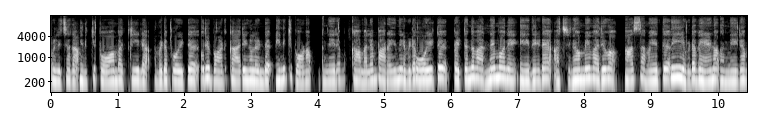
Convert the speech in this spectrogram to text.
വിളിച്ചതാ. എനിക്ക് പോവാൻ പറ്റിയില്ല. അവിടെ പോയിട്ട് ഒരുപാട് കാര്യങ്ങളുണ്ട്. എനിക്ക് പോണം. അന്നേരം കമലം പറയുന്നു ഇവിടെ പോയിട്ട് പെട്ടെന്ന് വരണേ മോനെ? ഏതയുടെ അച്ഛനും അമ്മയും വരുക ആ സമയത്ത് നീ ഇവിടെ വേണം. അന്നേരം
